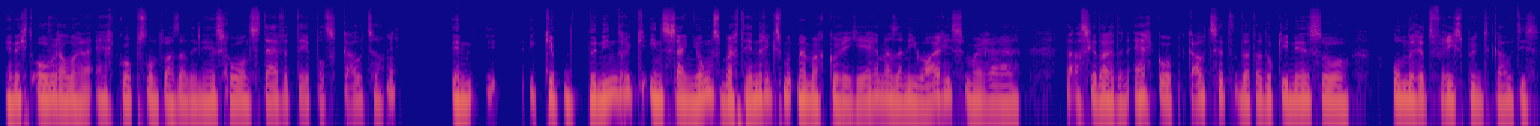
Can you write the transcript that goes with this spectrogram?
En echt overal waar dat airco op stond, was dat ineens gewoon stijve tepels koud. Zo. Echt? En ik heb de indruk in Sanjongs, Bart Hendricks moet mij maar corrigeren als dat niet waar is, maar eh, dat als je daar de airco op koud zet, dat dat ook ineens zo onder het vriespunt koud is.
